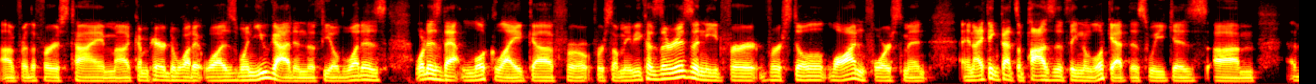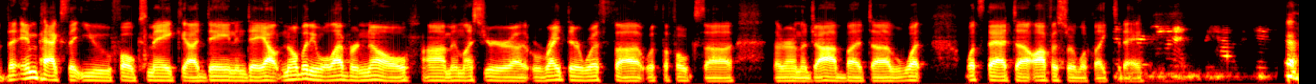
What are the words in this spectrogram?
uh, for the first time uh, compared to what it was when you got in the field. What is what does that look like uh, for for somebody? Because there is a need for for still law enforcement, and I think that's a positive thing to look at this week. Is um, the impacts that you folks make uh, day in and day out. Nobody will ever know um, unless you're uh, right there with uh, with the folks uh, that are on the job. But uh, what what's that uh, officer look like today? Yeah,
